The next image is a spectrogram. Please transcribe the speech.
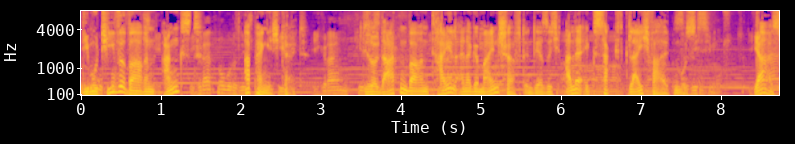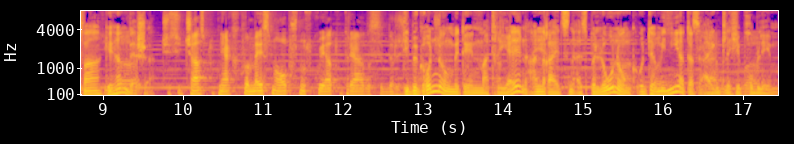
Die Motive waren Angst, Abhängigkeit. Die Soldaten waren Teil einer Gemeinschaft, in der sich alle exakt gleich verhalten mussten. Ja, es war Gehirnwäsche. Die Begründung mit den materiellen Anreizen als Belohnung unterminiert das eigentliche Problem.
